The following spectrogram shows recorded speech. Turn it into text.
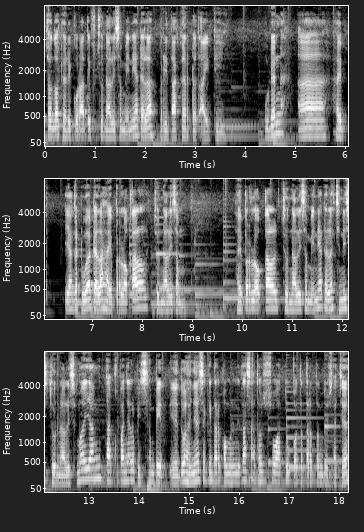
Contoh dari kuratif jurnalisme ini adalah beritagar.id. Kemudian uh, yang kedua adalah hyperlocal journalism. Hyperlocal journalism ini adalah jenis jurnalisme yang cakupannya lebih sempit, yaitu hanya sekitar komunitas atau suatu kota tertentu saja,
